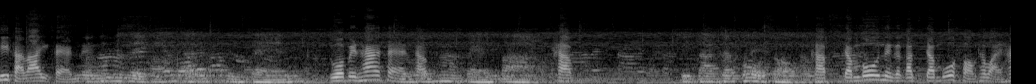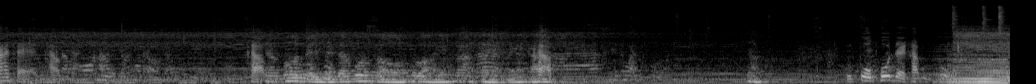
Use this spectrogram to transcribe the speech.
ที่ศาลาอีกแสนหเป็นึ่นงผู้พิเศษของพระเจ้าหนึ่งแสนรวมเป็น5 0 0แสนครับเป็นห้าแสนบาทครับปิดตาจัมโบ้สองครับจัมโบ้หนึ่งกับจัมโบ้สองถวาย5 0 0แสนครับ ครับจัมโบ้หนึ่งกับจัมโบ้สองถวายห้าแสนนะคครัรับบหลวงปู่พูดเลยครับหลวงปู่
